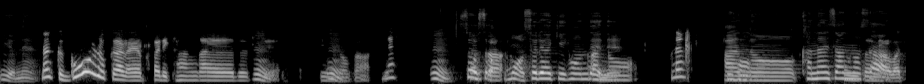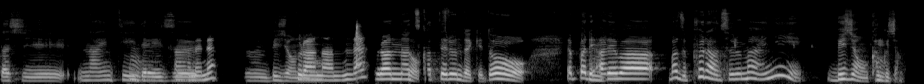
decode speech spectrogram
いいよね。なんかゴールからやっぱり考えるっていうのがね。うん、そうそう。もうそれは基本だよね。ね。あのかなえさんのさに。私うん。90 days、うんビジョンプランのナーね。プランナー使ってるんだけどやっぱりうん。あれはまずプランする前にビジョンを書くじゃん、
